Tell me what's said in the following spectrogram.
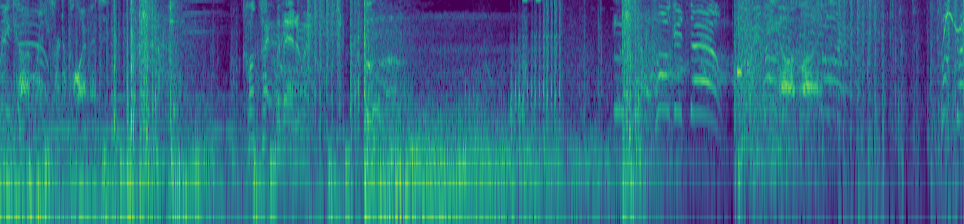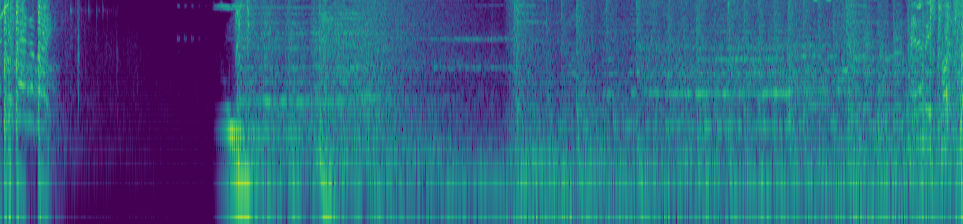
Recon ready for deployment. Contact with enemy. Enemy contact.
